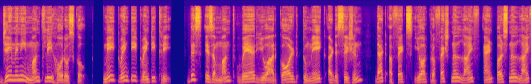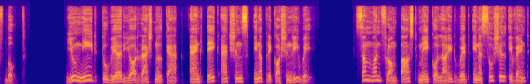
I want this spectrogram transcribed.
Gemini Monthly Horoscope, May 2023. This is a month where you are called to make a decision that affects your professional life and personal life both. You need to wear your rational cap and take actions in a precautionary way. Someone from past may collide with in a social event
